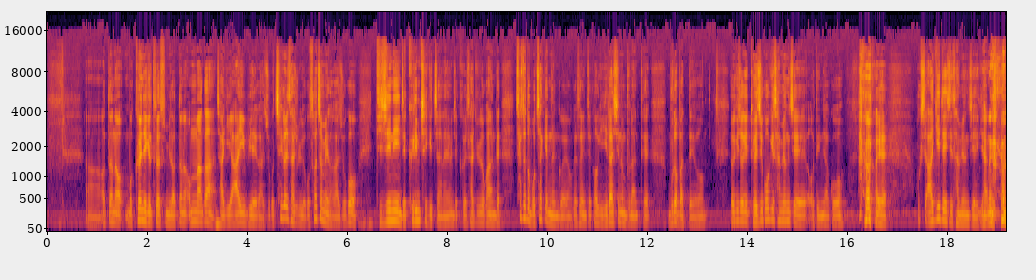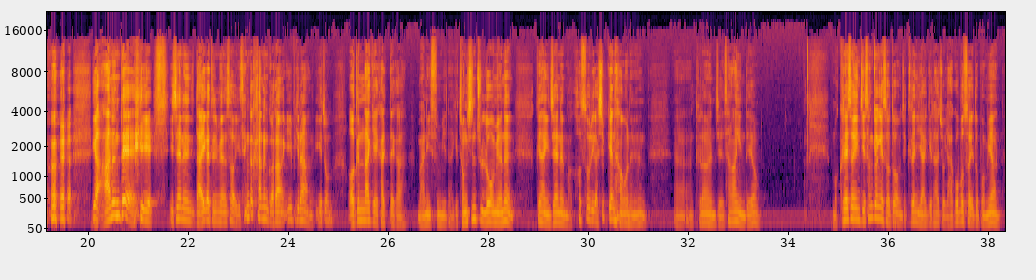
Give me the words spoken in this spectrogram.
어, 어떤 어, 뭐 그런 얘기를 들었습니다. 어떤 엄마가 자기 아이 위해 가지고 책을 사주려고 서점에 가가지고 디즈니 이제 그림책 있잖아요. 이제 그걸 사주려고 하는데 찾아도 못 찾겠는 거예요. 그래서 이제 거기 일하시는 분한테 물어봤대요. 여기저기 돼지고기 삼형제 어디냐고. 예. 혹시 아기 돼지 삼형제 얘기하는 거예요. 이게 아는데 이제는 나이가 들면서 생각하는 거랑 입이랑 이게 좀 어긋나게 갈 때가 많이 있습니다. 이게 정신줄 놓으면은 그냥 이제는 막 헛소리가 쉽게 나오는 어, 그런 이제 상황인데요. 뭐 그래서인지 성경에서도 이제 그런 이야기를 하죠. 야고보서에도 보면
